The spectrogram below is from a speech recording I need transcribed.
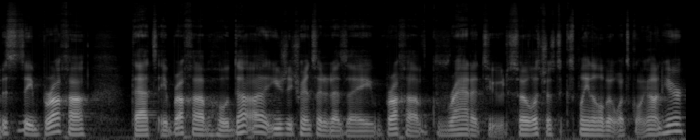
This is a bracha that's a bracha of hoda, usually translated as a bracha of gratitude. So let's just explain a little bit what's going on here.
